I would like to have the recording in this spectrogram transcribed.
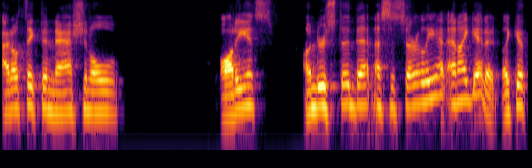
I don't think the national audience understood that necessarily yet. And I get it. Like, if,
